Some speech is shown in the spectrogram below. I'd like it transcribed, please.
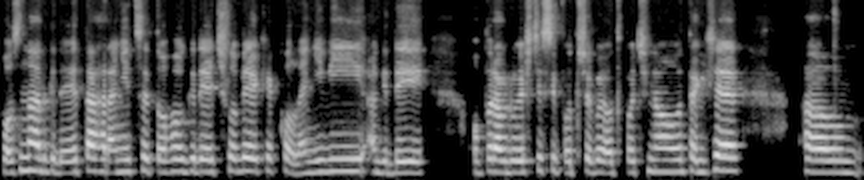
poznat, kde je ta hranice toho, kde je člověk jako lenivý a kdy opravdu ještě si potřebuje odpočnout, takže um,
